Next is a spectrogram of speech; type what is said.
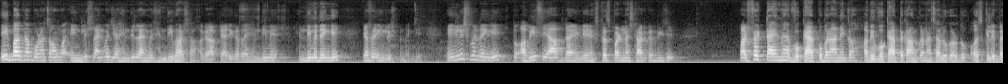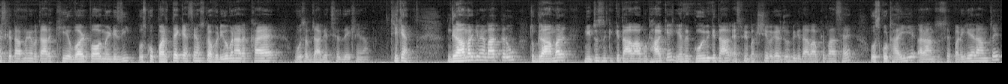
एक बात मैं बोलना चाहूँगा इंग्लिश लैंग्वेज या हिंदी लैंग्वेज हिंदी भाषा, अगर आप तैयारी कर रहे हैं हिंदी में हिंदी में देंगे या फिर इंग्लिश में देंगे। इंग्लिश में देंगे तो अभी से आप द इंडियन एक्सप्रेस पढ़ना स्टार्ट कर दीजिए। परफेक्ट टाइम है वो कैब को बनाने का। अभी वो कैब पे काम करना चालू कर दो और इसके लिए बेस्ट किताब मैंने बता रखी है वर्ड पावर मेडिजी उसको पढ़ते कैसे हैं, उसका वीडियो बना रखा है। वो सब जाके अच्छे से देख लेना। ठीक है? ग्रामर की मैं बात करूँ तो ग्रामर नीतू सिंह की किताब आप उठा के या फिर कोई भी किताब एस पी बख्शी वगैरह जो भी किताब आपके पास है, उसको उठाइए, आराम से उससे पढ़िए, आराम से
